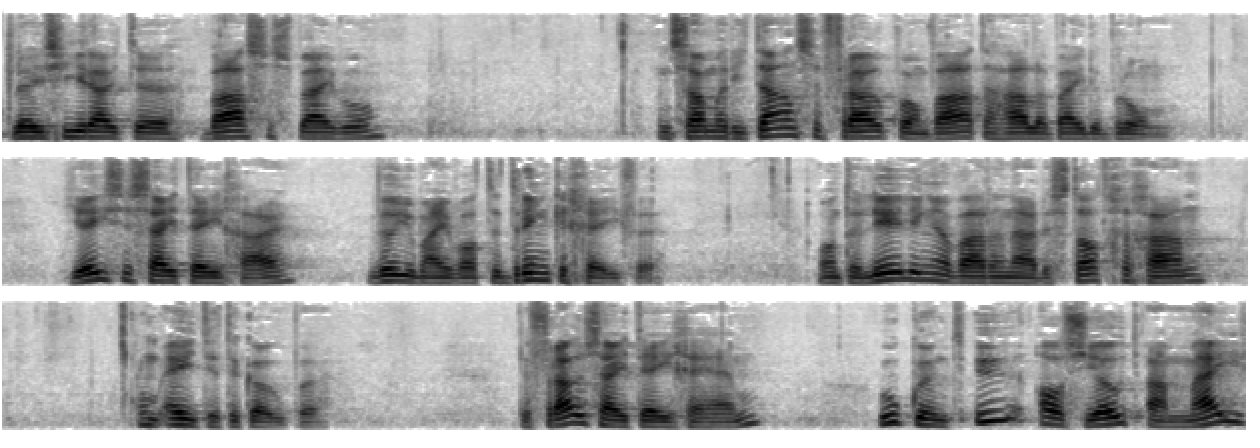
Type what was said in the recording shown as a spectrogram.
Ik lees hier uit de basisbijbel. Een Samaritaanse vrouw kwam water halen bij de bron. Jezus zei tegen haar: Wil je mij wat te drinken geven? Want de leerlingen waren naar de stad gegaan om eten te kopen. De vrouw zei tegen hem: Hoe kunt u als Jood aan mij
